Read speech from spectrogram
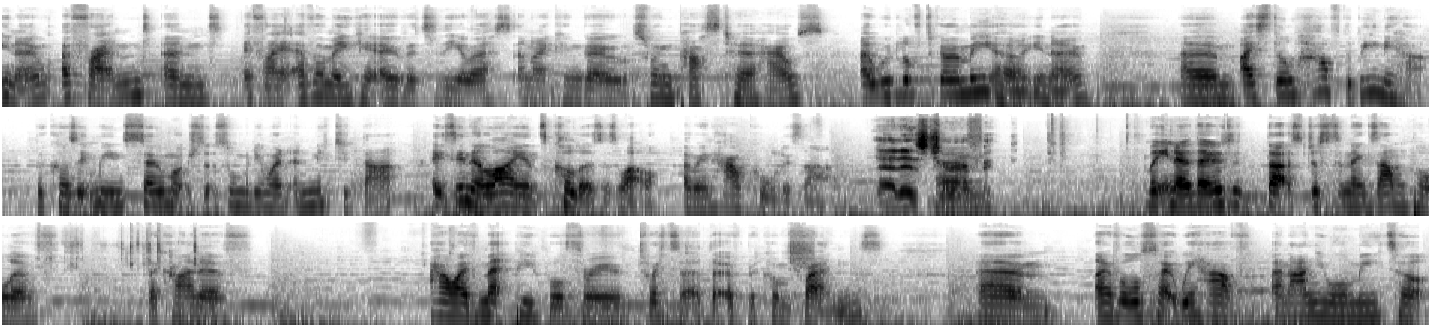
you know, a friend, and if I ever make it over to the US and I can go swing past her house, I would love to go and meet her. You know, um, I still have the beanie hat because it means so much that somebody went and knitted that. It's in Alliance colours as well. I mean, how cool is that? That is Um, terrific. But you know, those are, that's just an example of the kind of how I've met people through Twitter that have become friends. Um, I've also we have an annual meetup,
